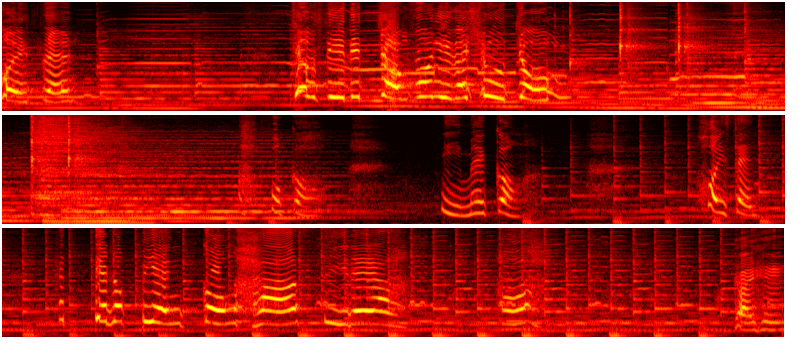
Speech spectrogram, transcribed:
开心。就是你丈夫你个书中，阿福哥，你没讲，海生系跌落边江下死的啊！啊，该是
